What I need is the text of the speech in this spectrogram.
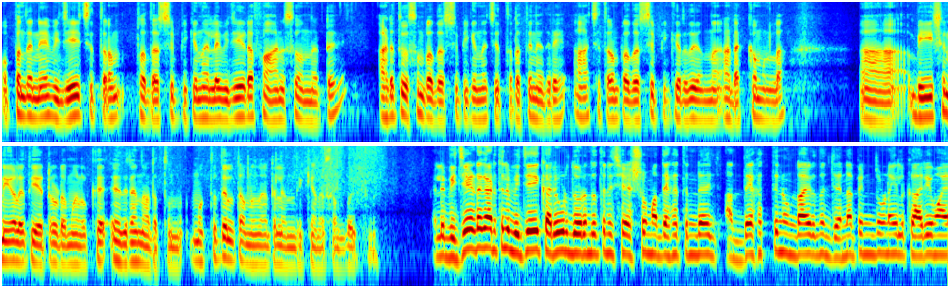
ഒപ്പം തന്നെ വിജയ് ചിത്രം പ്രദർശിപ്പിക്കുന്ന അല്ലെ വിജയുടെ ഫാൻസ് വന്നിട്ട് അടുത്ത ദിവസം പ്രദർശിപ്പിക്കുന്ന ചിത്രത്തിനെതിരെ ആ ചിത്രം പ്രദർശിപ്പിക്കരുത് എന്ന് അടക്കമുള്ള ഭീഷണികൾ തിയേറ്റർ ഉടമകൾക്ക് എതിരെ നടത്തുന്നു. മൊത്തത്തിൽ തമിഴ്നാട്ടിൽ എന്തൊക്കെയാണ് സംഭവിക്കുന്നത്? അല്ല വിജയുടെ കാര്യത്തിൽ വിജയ് കരൂർ ദുരന്തത്തിന് ശേഷവും അദ്ദേഹത്തിന്റെ അദ്ദേഹത്തിനുണ്ടായിരുന്ന ജനപിന്തുണയിൽ കാര്യമായ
